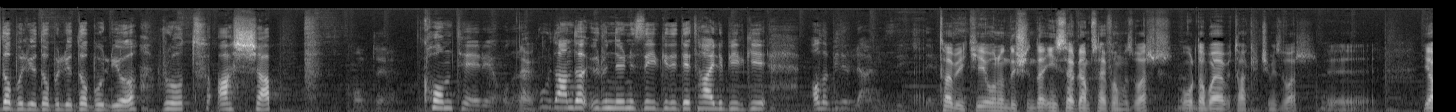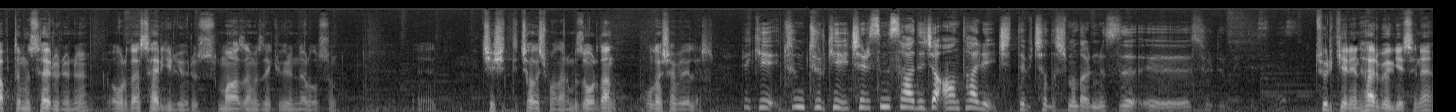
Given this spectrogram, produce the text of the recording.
www.rotahşap.com.tr olarak. Evet. Buradan da ürünlerinizle ilgili detaylı bilgi alabilirler mi izleyiciler? Tabii ki onun dışında Instagram sayfamız var. Orada bayağı bir takipçimiz var. Ee, yaptığımız her ürünü orada sergiliyoruz. Mağazamızdaki ürünler olsun. Ee, çeşitli çalışmalarımızı oradan ulaşabilirler. Peki tüm Türkiye içerisinde mi sadece Antalya içinde bir çalışmalarınızı e, sürdürmektesiniz? Türkiye'nin her bölgesine,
